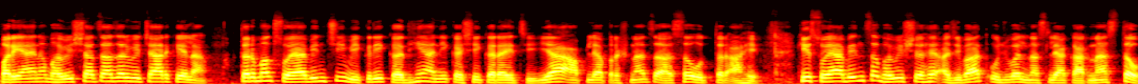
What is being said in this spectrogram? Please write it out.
पर्यायानं भविष्याचा जर विचार केला तर मग सोयाबीनची विक्री कधी आणि कशी करायची या आपल्या प्रश्नाचं असं उत्तर आहे. की सोयाबीनचं भविष्य हे अजिबात उज्ज्वल नसल्या कारणास्तव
